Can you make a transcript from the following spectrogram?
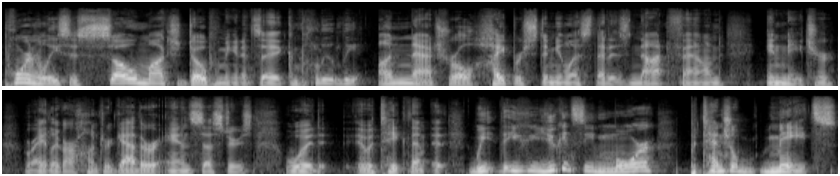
porn releases so much dopamine. It's a completely unnatural hyperstimulus that is not found in nature, right? Like our hunter-gatherer ancestors would. It would take them. We you, you can see more potential mates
